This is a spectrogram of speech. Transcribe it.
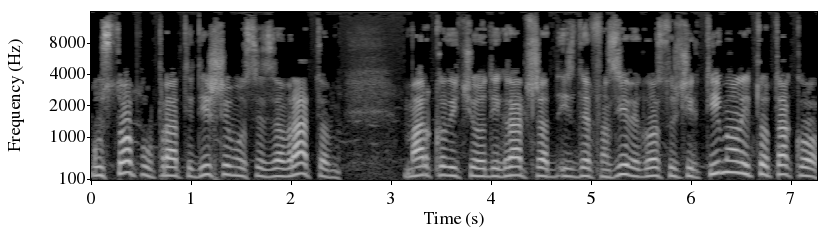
u stopu prati, diše mu se za vratom Markoviću od igrača iz defanzive gostujućeg tima, ali to tako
